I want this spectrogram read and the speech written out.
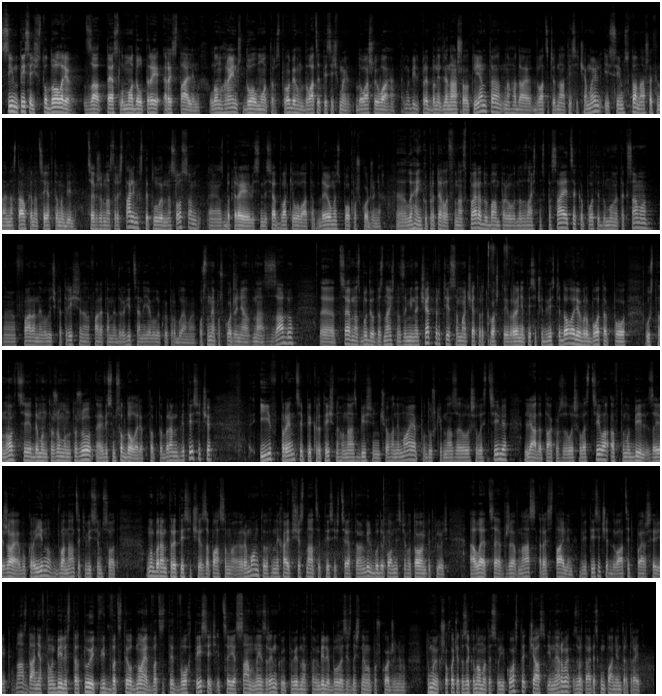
7100 доларів за Tesla Model 3 Restyling. Long Range Dual Motor з пробігом 20 тисяч миль. До вашої уваги. Автомобіль придбаний для нашого клієнта. Нагадаю, 21 тисяча миль і 7100 наша фінальна ставка на цей автомобіль. Це вже в нас рестайлінг з тепловим насосом е, з батареєю 82 кВт. Дивимось по пошкодженнях. Е, Легенько притерлась вона спереду, бампер однозначно спасається, капоти, думаю, так само. Е, Фара невеличка тріщина, фари там недорогі, це не є великою проблемою. Основне пошкодження в нас ззаду. Е, Це в нас буде однозначно заміна четверті. Сама четверть коштує в районі 1200 доларів. Робота по установці, демонтажу, монтажу е, 800 доларів. Тобто беремо 2000. І, в принципі, критичного в нас більше нічого немає. Подушки в нас залишились цілі. Ляда також залишилась ціла. Автомобіль заїжджає в Україну в 12 800. Ну, беремо 3 тисячі запасом ремонту. Нехай в 16 тисяч цей автомобіль буде повністю готовим під ключ. Але це вже в нас рестайлінг 2021 рік. В нас дані автомобілі стартують від 21-22 тисяч, і це є сам низ ринку. Відповідно, автомобілі були зі значними пошкодженнями. Тому, якщо хочете зекономити свої кошти, час і нерви, звертайтесь в компанію Intertrade.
